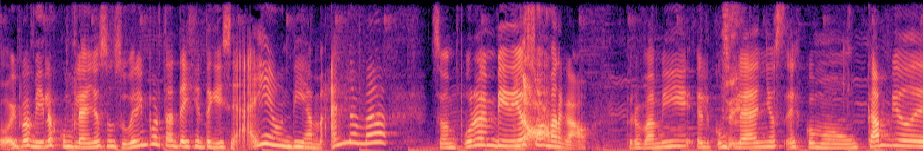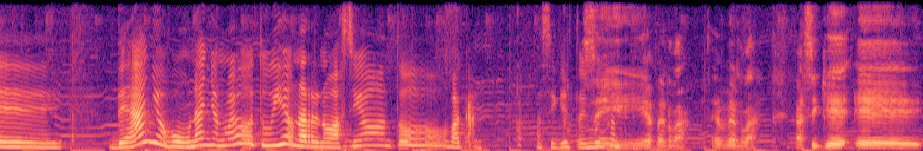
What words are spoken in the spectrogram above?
Hoy para mí los cumpleaños son súper importantes. Hay gente que dice, ay, es un día más nomás. Son puros envidiosos No. amargados. Pero para mí el cumpleaños es como un cambio de, de año, po, un año nuevo de tu vida, una renovación, todo bacán. Así que estoy muy contenta. Sí, es verdad, es verdad. Así que eh,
